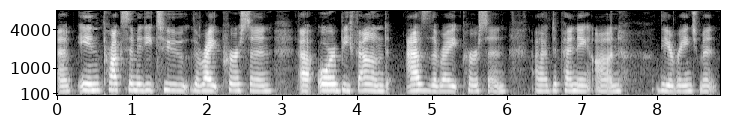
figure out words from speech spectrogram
um, in proximity to the right person uh, or be found as the right person uh, depending on the arrangement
